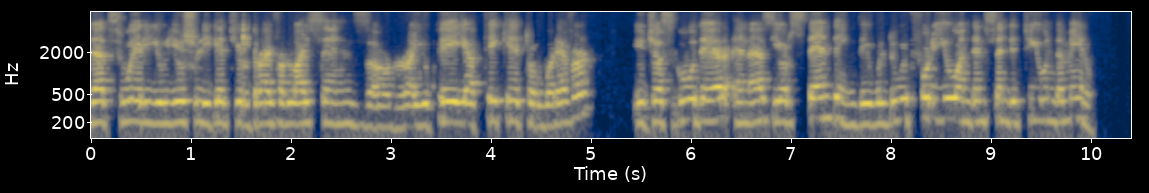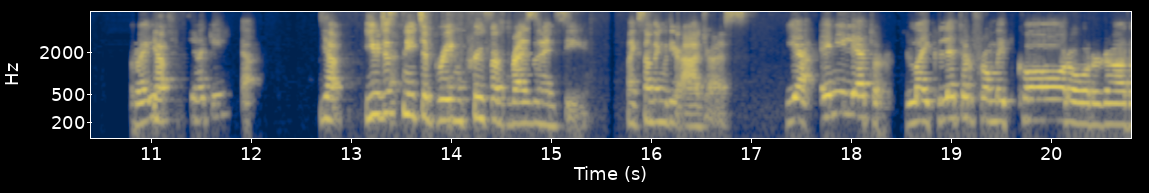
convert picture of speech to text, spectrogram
That's where you usually get your driver license or you pay a ticket or whatever. You just go there and as you're standing, they will do it for you and then send it to you in the mail. Right, Yep. Jackie? Yeah. Yep. You just need to bring proof of residency, like something with your address. Yeah, any letter, like letter from EPCOR or uh,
